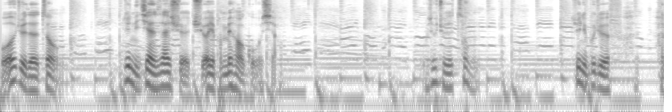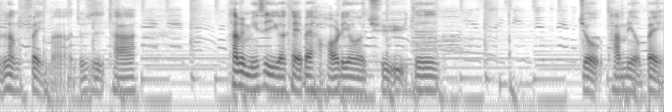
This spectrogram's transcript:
我会觉得这种，就你既然是在学区，而且旁边还有国小，我就觉得这种，就你不觉得很很浪费吗？就是它，它明明是一个可以被好好利用的区域，但是就它没有被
